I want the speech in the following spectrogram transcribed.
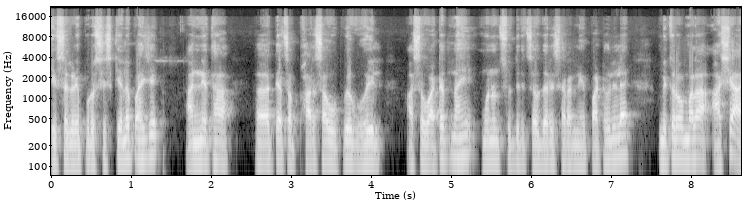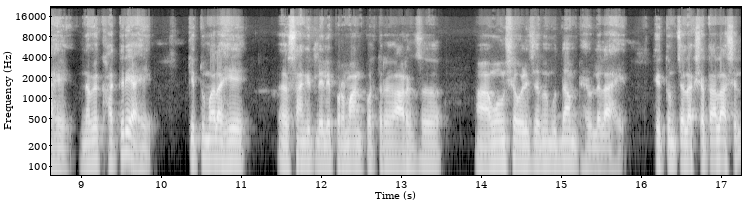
हे सगळे प्रोसेस केलं पाहिजे. अन्यथा त्याचा फारसा उपयोग होईल असं वाटत नाही. म्हणून सुधीर चौधरी सरांनी हे पाठवलेलं आहे. मित्र मला आशा आहे नवे खात्री आहे की तुम्हाला हे सांगितलेले प्रमाणपत्र अर्ज वंशावळीचं मी मुद्दाम ठेवलेलं आहे. हे तुमच्या लक्षात आलं असेल.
